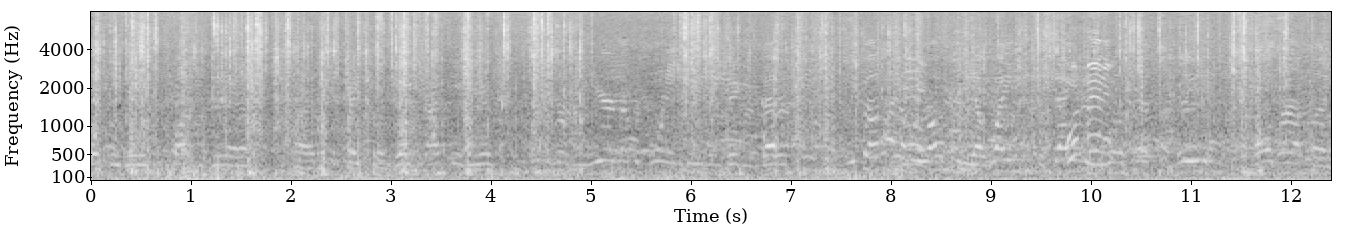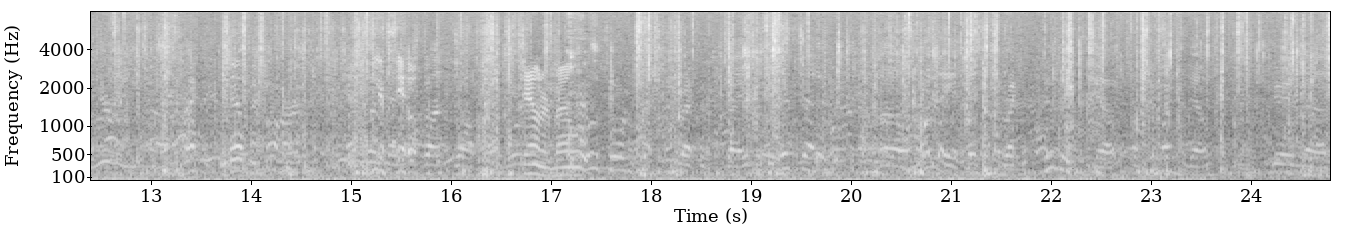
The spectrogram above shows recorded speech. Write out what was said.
What we do, uh, is for a great 19 years. Number year number 20 to be even bigger and better. We thought, you know, we were uh, all-time uh, yearly uh, record. Helping of Mustang Run.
